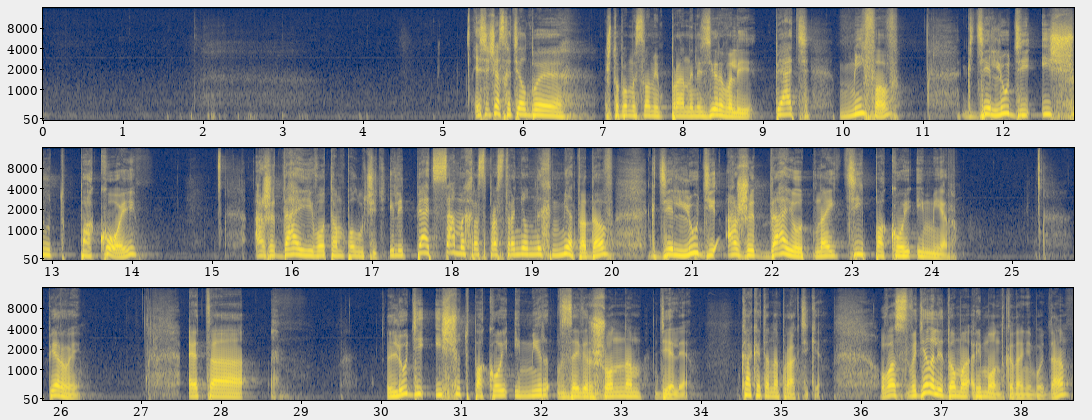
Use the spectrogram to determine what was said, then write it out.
Я сейчас хотел бы, чтобы мы с вами проанализировали пять мифов, где люди ищут покой – ожидая его там получить. Или пять самых распространенных методов, где люди ожидают найти покой и мир. Первый – это люди ищут покой и мир в завершенном деле. Как это на практике? У вас вы делали дома ремонт когда-нибудь, да?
